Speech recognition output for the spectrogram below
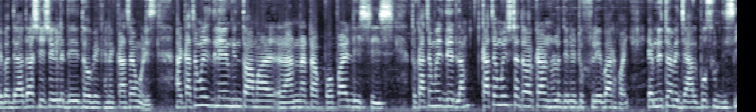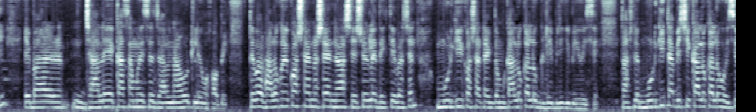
এবার দেওয়া দেওয়া শেষ হয়ে গেলে দিয়ে দিতে হবে এখানে কাঁচামরিচ। আর কাঁচামরিচ দিলে কিন্তু আমার রান্নাটা প্রপারলি শেষ। তো কাঁচামরিচ দিয়ে দিলাম। কাঁচামরিচটা দেওয়ার কারণ হলো যেন একটু ফ্লেভার হয়। এমনি তো আমি জাল প্রচুর দিছি। এবার ঝালে কাঁচামরিচের জাল না উঠলেও হবে। তো এবার ভালো করে কষায় নষায় নেওয়া শেষ হয়ে গেলে দেখতে পাচ্ছেন, মুরগির কষাটা একদম কালো কালো গ্রেভি গ্রেভি হয়েছে তো আসলে মুরগিটা বেশি কালো কালো হয়েছে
